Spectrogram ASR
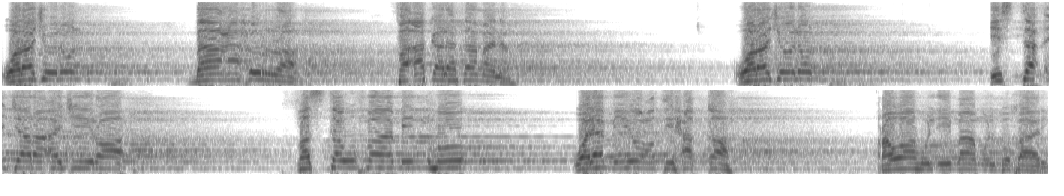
ورجل باع حرا فأكل ثمنه. ورجل استأجر أجيرا فاستوفى منه ولم يعط حقه. رواه الإمام البخاري.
